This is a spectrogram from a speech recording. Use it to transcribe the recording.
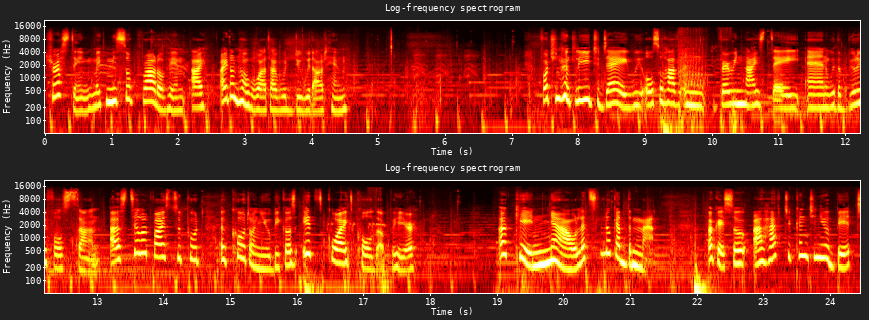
trusting make me so proud of him. I, I don't know what I would do without him. Fortunately today we also have a very nice day and with a beautiful sun. I still advise to put a coat on you because it's quite cold up here. Okay, now let's look at the map. Okay, so I'll have to continue a bit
